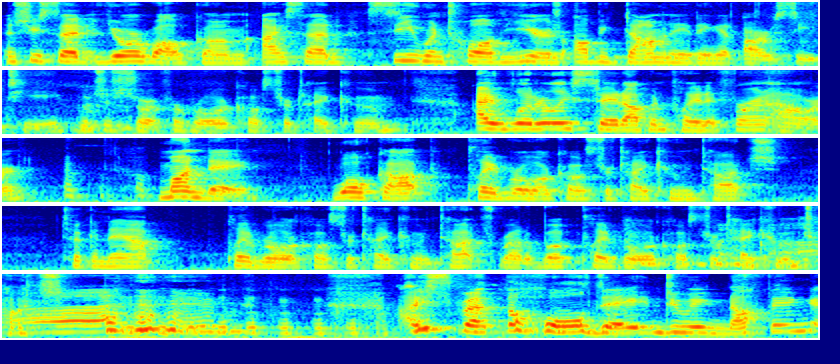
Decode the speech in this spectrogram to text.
And she said, You're welcome. I said, See you in 12 years. I'll be dominating at RCT, which is short for Roller Coaster Tycoon. I literally stayed up and played it for an hour. Monday, woke up, played Roller Coaster Tycoon Touch, took a nap, played Roller Coaster Tycoon Touch, read a book, played Roller oh Coaster Tycoon Touch. I spent the whole day doing nothing,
